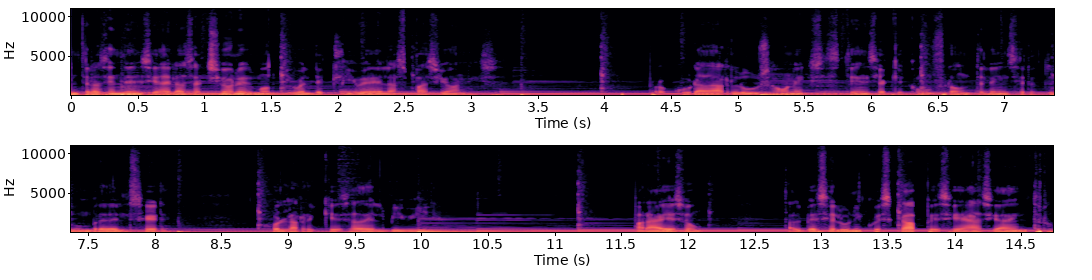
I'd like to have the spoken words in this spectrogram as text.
La intrascendencia de las acciones motiva el declive de las pasiones. Procura dar luz a una existencia que confronte la incertidumbre del ser con la riqueza del vivir. Para eso, tal vez el único escape sea hacia adentro.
